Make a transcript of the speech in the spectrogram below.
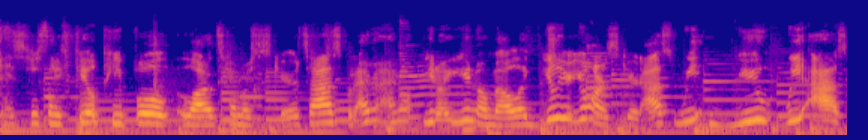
it's just I feel people a lot of time are scared to ask, but I don't, I don't, you know, you know, Mel, like you, you aren't scared to ask. We, you, we ask.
